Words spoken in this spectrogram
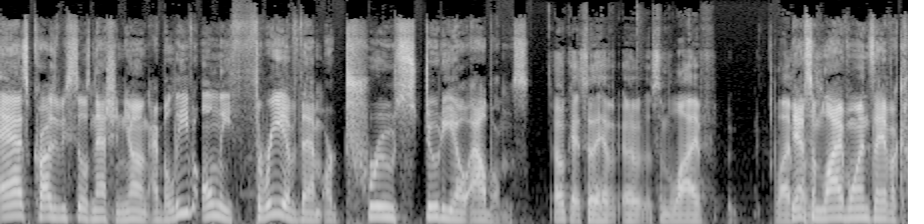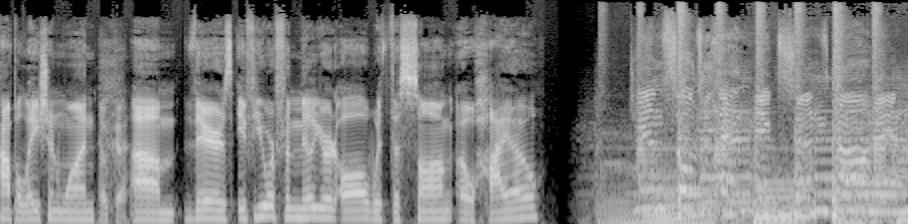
as Crosby, Stills, Nash and Young, I believe only three of them are true studio albums. Okay, so they have uh, some live, live. They have some live ones. They have a compilation one. Okay. Um, there's if you are familiar at all with the song Ohio. Tin soldiers and Nixon's coming.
